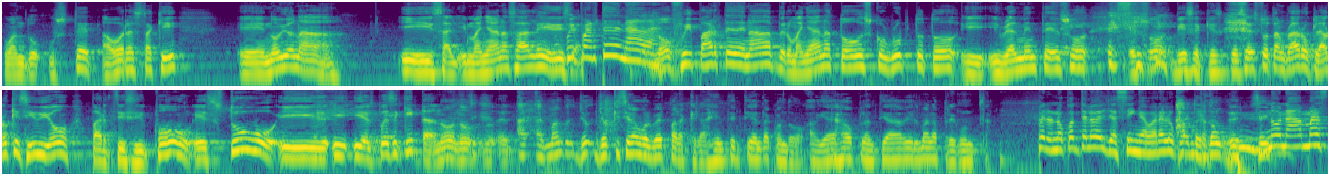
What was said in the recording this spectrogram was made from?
cuando usted ahora está aquí eh, no vio nada, y, y, mañana sale y dice... Fui parte de nada. No fui parte de nada, pero mañana todo es corrupto, todo. Y, realmente eso, eso dice, ¿qué, ¿qué, es esto tan raro? Claro que sí vio, participó, estuvo y, y después se quita, ¿no? no, eh. Armando, yo, yo quisiera volver para que la gente entienda cuando había dejado planteada Vilma la pregunta. Pero no conté lo de Yacine, ahora lo ah, cuento. Perdón, No, nada más.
